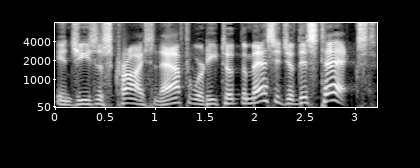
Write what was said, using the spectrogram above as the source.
in Jesus Christ, and afterward he took the message of this text.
